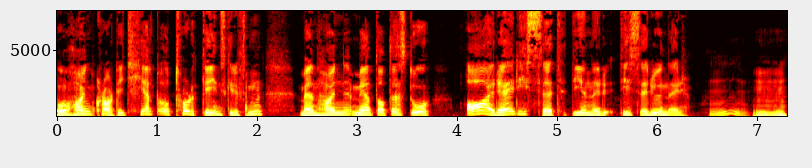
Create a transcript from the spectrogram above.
Og han klarte ikke helt å tolke innskriften, men han mente at det sto Are risset dine, disse runer. Mhm.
